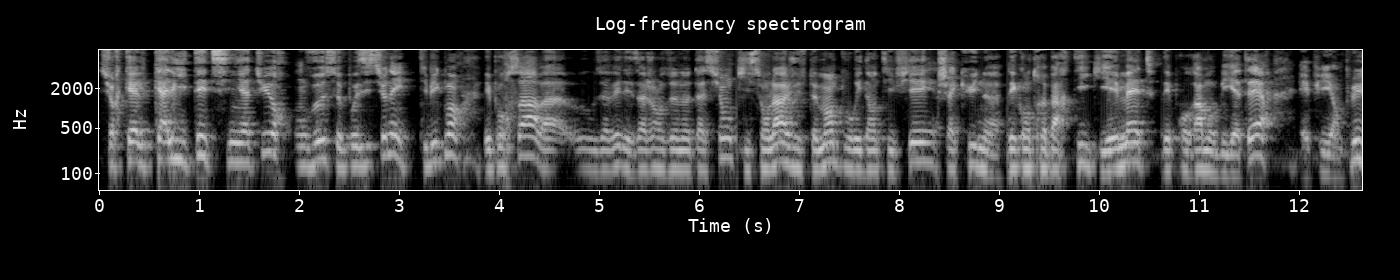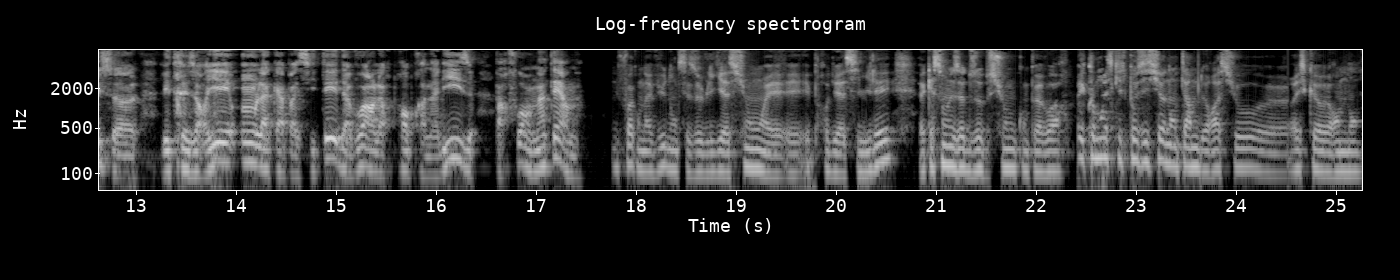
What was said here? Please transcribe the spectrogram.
sur quelle qualité de signature on veut se positionner, typiquement. Et pour ça, bah, vous avez des agences de notation qui sont là justement pour identifier chacune des contreparties qui émettent des programmes obligataires. Et puis en plus, euh, les trésoriers ont la capacité d'avoir leur propre analyse, parfois en interne. Une fois qu'on a vu donc ces obligations et, produits assimilés, euh, quelles sont les autres options qu'on peut avoir? Et comment est-ce qu'ils se positionnent en termes de ratio euh, risque-rendement?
